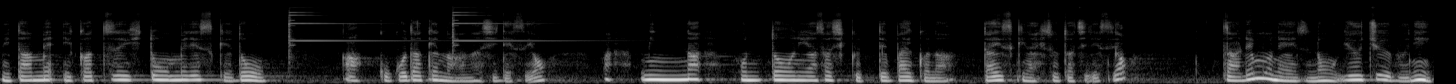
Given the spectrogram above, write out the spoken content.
見た目いかつい人目ですけどあここだけの話ですよ、まみんな本当に優しくってバイクな大好きな人たちですよ。ザ・レモネーズの YouTube に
